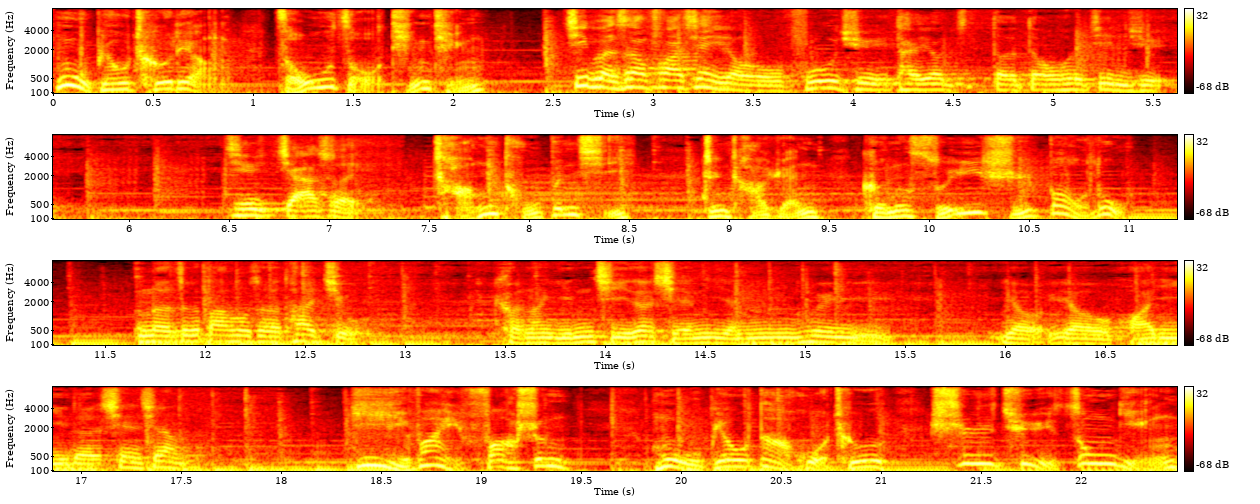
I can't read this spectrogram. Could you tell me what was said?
目标车辆，走走停停。基本上发现有服务区，他要都都会进去去加水。长途奔袭，侦查员可能随时暴露。跟了这个大货车太久，可能引起这嫌疑人会有有怀疑的现象。意外发生，目标大货车失去踪影。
